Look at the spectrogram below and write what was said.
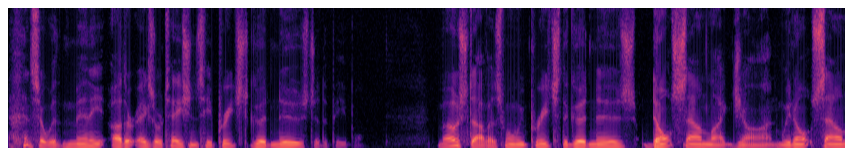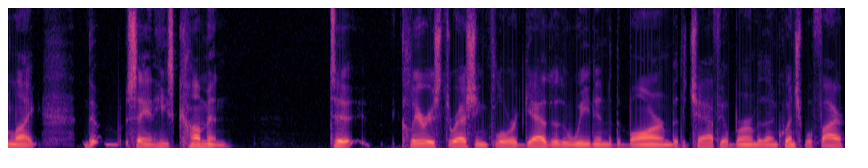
And so, with many other exhortations, he preached good news to the people. Most of us, when we preach the good news, don't sound like John. We don't sound like the, saying he's coming to clear his threshing floor, gather the wheat into the barn, but the chaff he'll burn with unquenchable fire.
